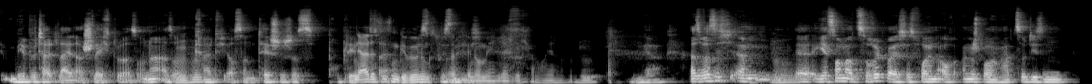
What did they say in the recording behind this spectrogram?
mir wird halt leider schlecht oder so, ne? Also mhm. kann natürlich auch so ein technisches Problem sein. Ja, das sein. ist ein Gewöhnungsphänomen, denke ich auch, ja. Mhm. ja. Also was ich ähm, mhm. äh, jetzt nochmal zurück, weil ich das vorhin auch angesprochen habe, zu diesem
